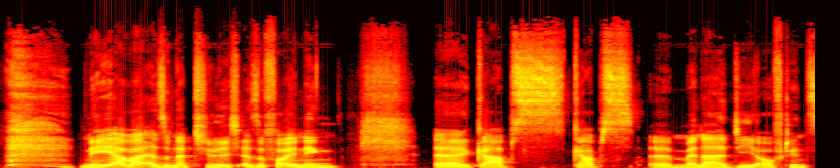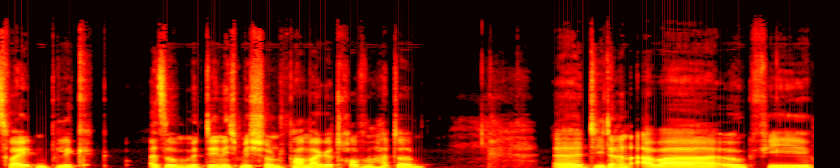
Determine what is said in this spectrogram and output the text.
nee, aber also natürlich, also vor allen Dingen äh, gab's, gab's äh, Männer, die auf den zweiten Blick, also mit denen ich mich schon ein paar Mal getroffen hatte, äh, die dann aber irgendwie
